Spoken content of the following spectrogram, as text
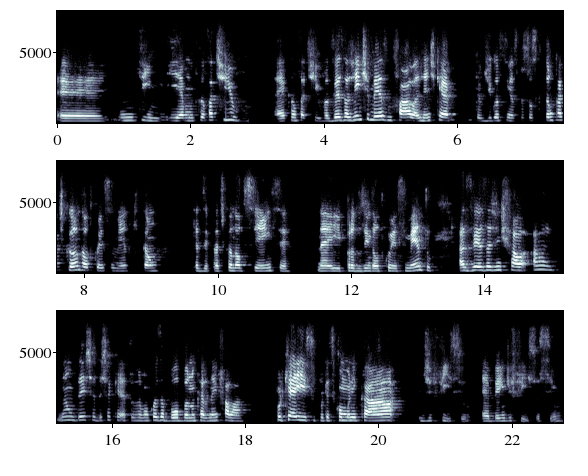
É, enfim, e é muito cansativo, é cansativo. Às vezes a gente mesmo fala, a gente quer, que eu digo assim, as pessoas que estão praticando autoconhecimento, que estão, quer dizer, praticando autociência, né, e produzindo autoconhecimento, às vezes a gente fala, ai, não, deixa, deixa quieto, é uma coisa boba, não quero nem falar. Porque é isso, porque se comunicar difícil, é bem difícil, assim.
